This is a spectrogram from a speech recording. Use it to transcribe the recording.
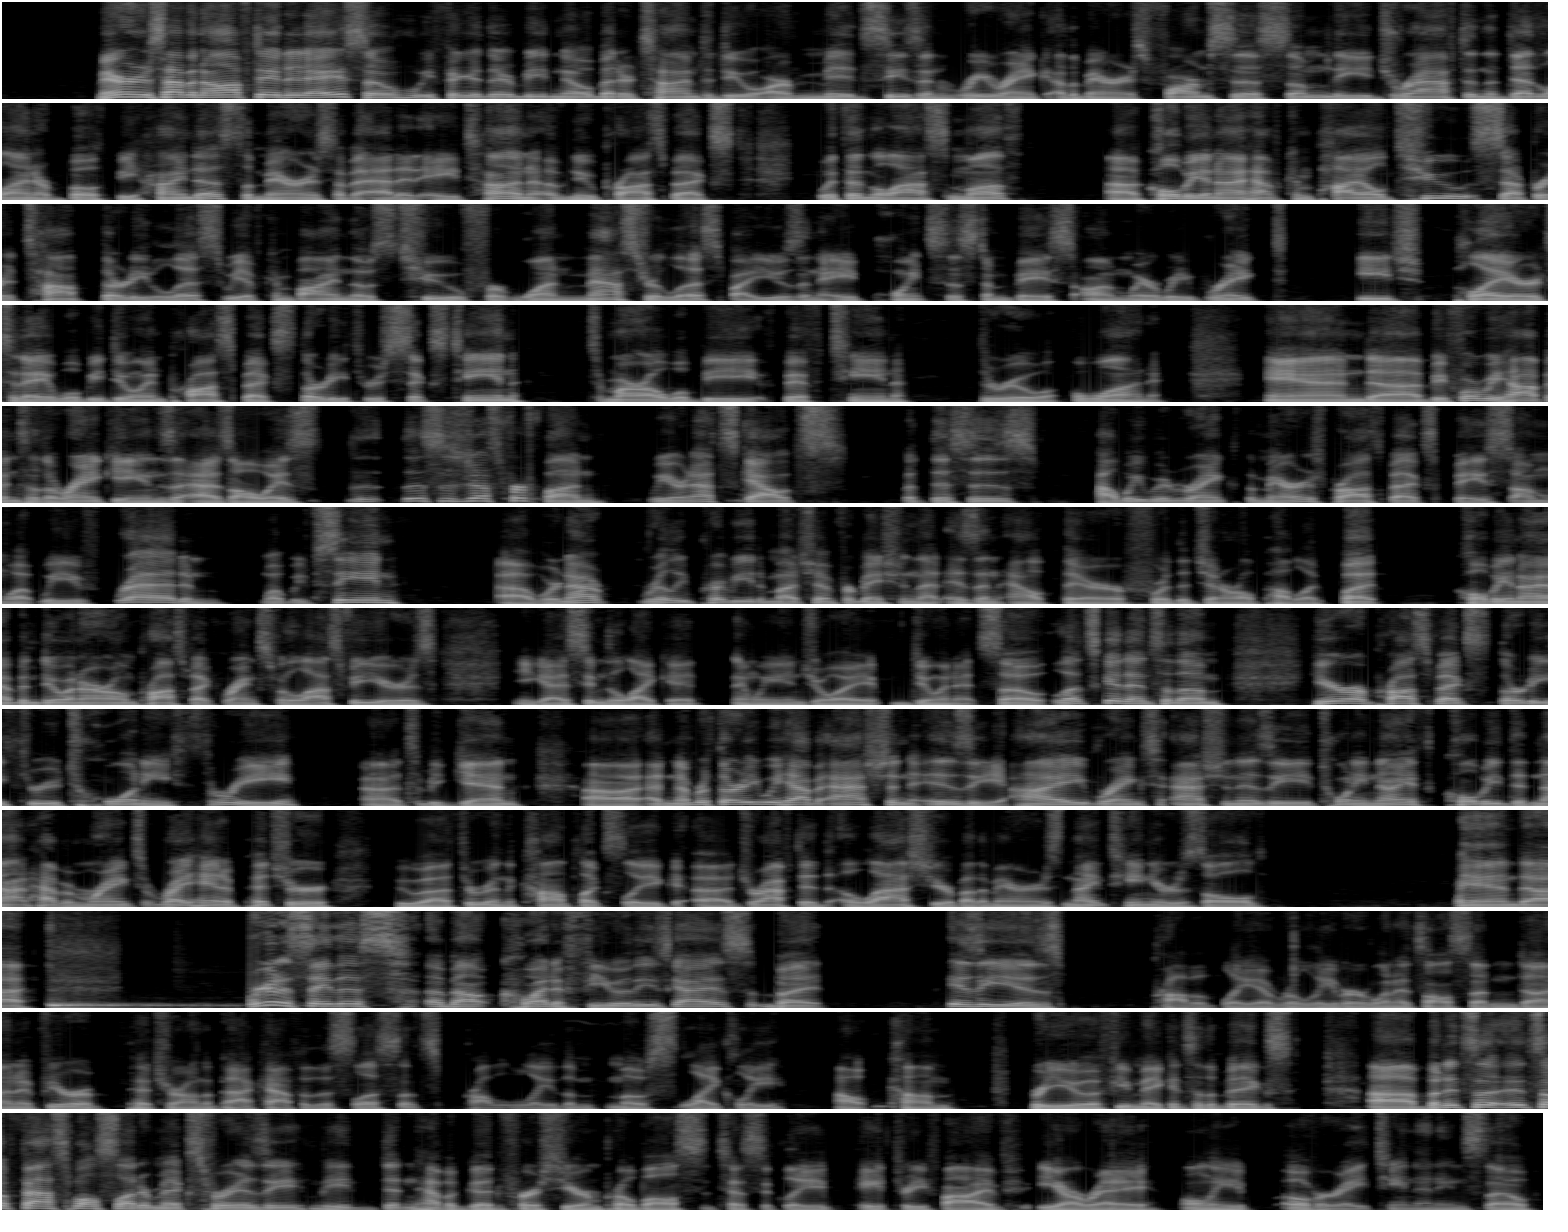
Mariners have an off day today, so we figured there'd be no better time to do our mid-season re-rank of the Mariners farm system. The draft and the deadline are both behind us. The Mariners have added a ton of new prospects within the last month. Uh, Colby and I have compiled two separate top 30 lists. We have combined those two for one master list by using a point system based on where we ranked each player. Today we'll be doing prospects 30 through 16. Tomorrow will be 15 through 1. And uh, before we hop into the rankings, as always, th- this is just for fun. We are not scouts, but this is how we would rank the Mariners prospects based on what we've read and what we've seen. Uh, we're not really privy to much information that isn't out there for the general public, but Colby and I have been doing our own prospect ranks for the last few years. You guys seem to like it, and we enjoy doing it. So let's get into them. Here are prospects 30 through 23. Uh, to begin, uh, at number 30, we have Ashton Izzi. I ranked Ashton Izzi 29th. Colby did not have him ranked. Right handed pitcher who uh, threw in the complex league, uh, drafted last year by the Mariners, 19 years old. And uh, we're going to say this about quite a few of these guys, but Izzi is probably a reliever when it's all said and done. If you're a pitcher on the back half of this list, that's probably the most likely outcome for you if you make it to the bigs. Uh, but it's a it's a fastball slider mix for Izzi. He didn't have a good first year in pro ball statistically, 8.35 ERA, only over 18 innings though.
